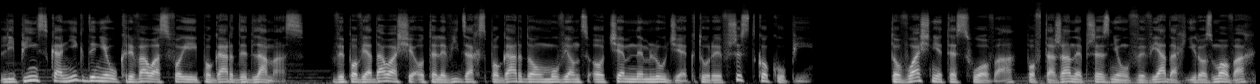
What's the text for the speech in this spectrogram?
Lipińska nigdy nie ukrywała swojej pogardy dla mas. Wypowiadała się o telewidzach z pogardą, mówiąc o ciemnym ludzie, który wszystko kupi. To właśnie te słowa, powtarzane przez nią w wywiadach i rozmowach,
